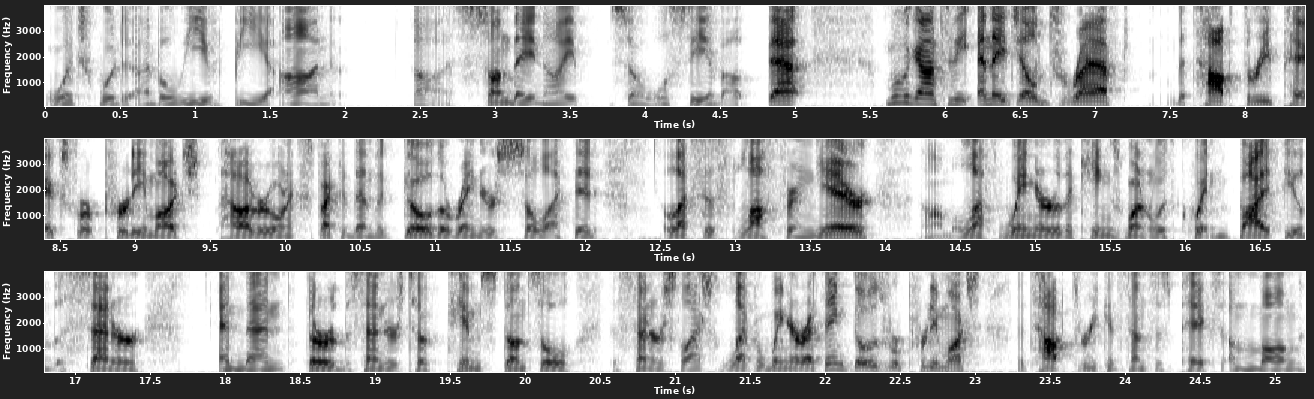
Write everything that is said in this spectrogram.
which would, I believe, be on uh, Sunday night. So we'll see about that. Moving on to the NHL draft, the top three picks were pretty much how everyone expected them to go. The Rangers selected Alexis Lafreniere, um, a left winger. The Kings went with Quinton Byfield, the center. And then third, the Senators took Tim Stützle, the center slash left winger. I think those were pretty much the top three consensus picks among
